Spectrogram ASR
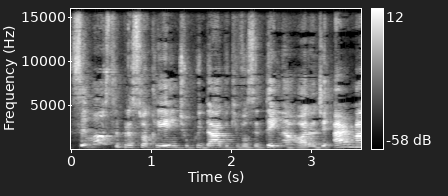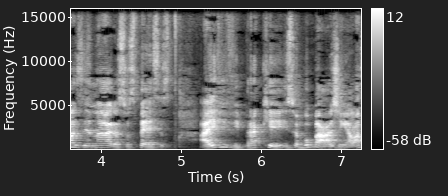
você mostra para sua cliente o cuidado que você tem na hora de armazenar as suas peças. Aí Vivi, para quê? Isso é bobagem. Ela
